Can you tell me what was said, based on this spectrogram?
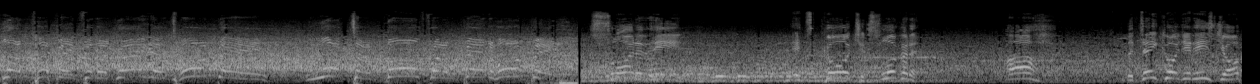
blood popping for the Dragons. Hornby, what a ball from Ben Hornby! Sleight of hand. It's gorgeous. Look at it. Oh, the decoy did his job.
